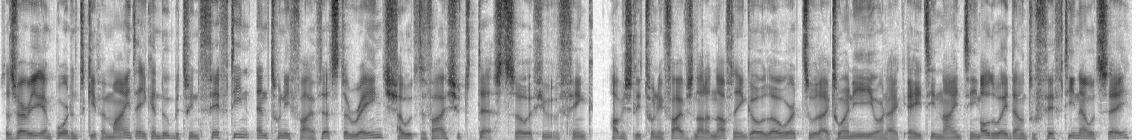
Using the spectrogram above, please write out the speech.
So it's very important to keep in mind. And you can do between 15 and 25. That's the range I would advise you to test. So if you think obviously 25 is not enough, then you go lower to like 20 or like 18, 19, all the way down to 15, I would say,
